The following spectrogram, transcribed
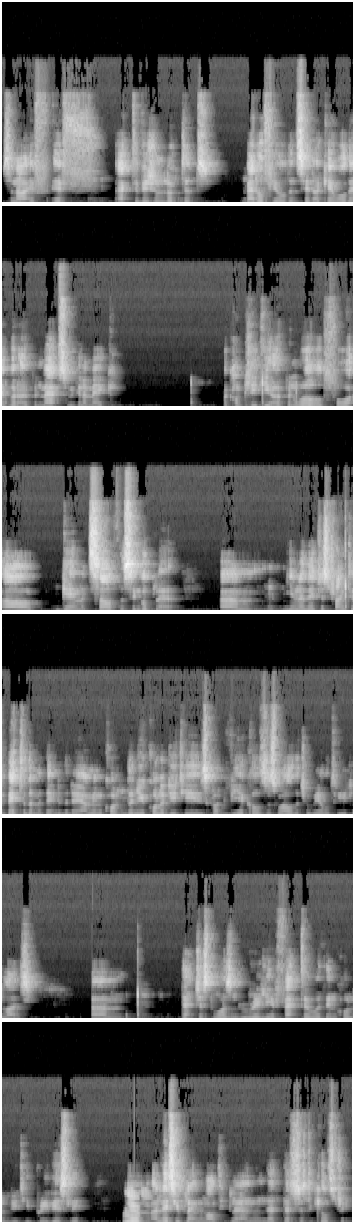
So now, if if Activision looked at Battlefield and said, okay, well, they've got open maps, we're going to make a completely open world for our game itself, the single player. Um, you know, they're just trying to better them at the end of the day. I mean, the new Call of Duty has got vehicles as well that you'll be able to utilize. Um, that just wasn't really a factor within Call of Duty previously. Yeah. Um, unless you're playing the multiplayer, and that, that's just a kill streak.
